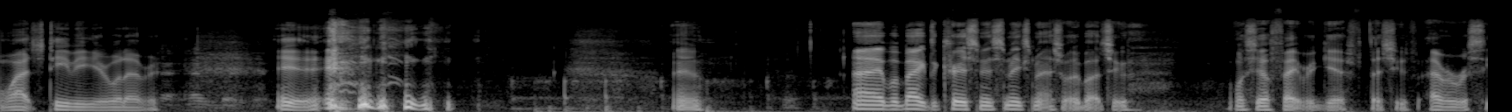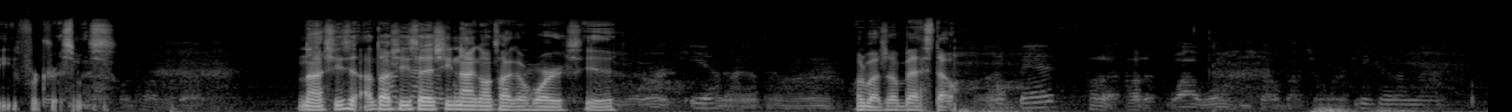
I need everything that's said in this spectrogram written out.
and watch TV or whatever." Yeah. yeah. All right, but back to Christmas. Mix Match. What about you? What's your favorite gift that you've ever received for Christmas? Nah, she said. I thought she said she's not gonna talk her worst. Yeah. Yeah, I'm not gonna talk about it. What about your best though? Uh, best Hold up, hold up. Why won't you talk about your work? because I'm not.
